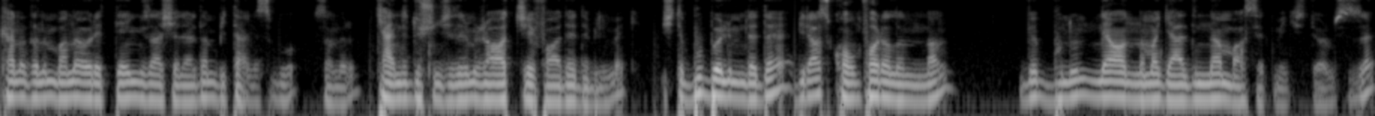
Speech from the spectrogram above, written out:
Kanada'nın bana öğrettiği en güzel şeylerden bir tanesi bu sanırım. Kendi düşüncelerimi rahatça ifade edebilmek. İşte bu bölümde de biraz konfor alanından ve bunun ne anlama geldiğinden bahsetmek istiyorum size.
